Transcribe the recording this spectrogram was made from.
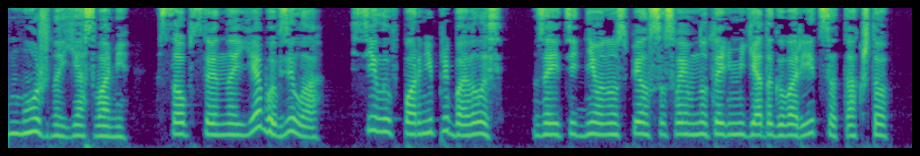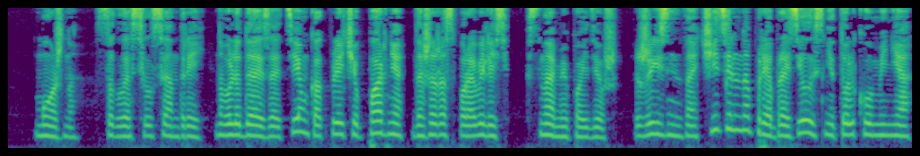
можно я с вами?» Собственно, я бы взяла. Силы в парне прибавилось. За эти дни он успел со своим внутренним я договориться, так что... Можно согласился Андрей, наблюдая за тем, как плечи парня даже расправились. «С нами пойдешь». Жизнь значительно преобразилась не только у меня.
